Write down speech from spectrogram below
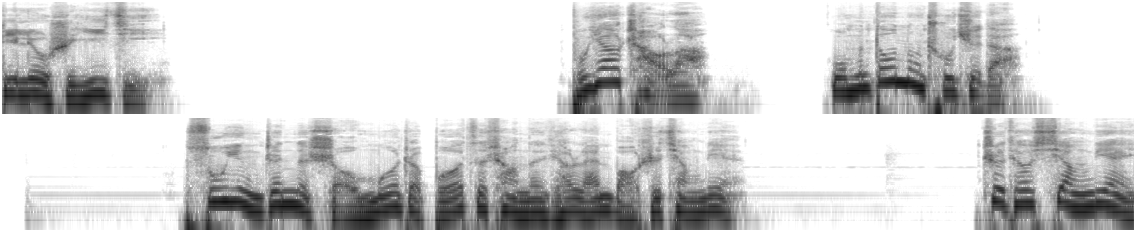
第六十一集，不要吵了，我们都能出去的。苏应真的手摸着脖子上那条蓝宝石项链，这条项链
